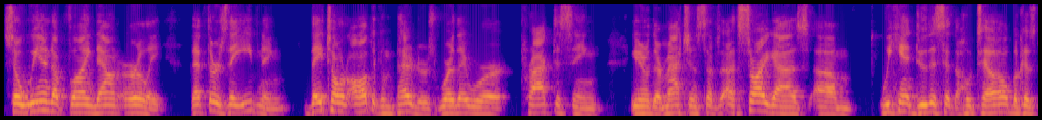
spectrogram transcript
So we ended up flying down early that Thursday evening. They told all the competitors where they were practicing, you know, their match and stuff. Uh, sorry, guys, um, we can't do this at the hotel because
